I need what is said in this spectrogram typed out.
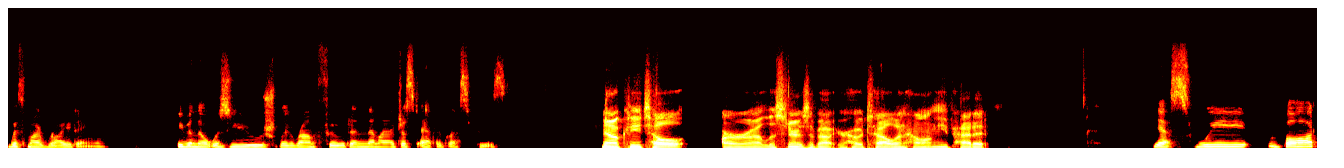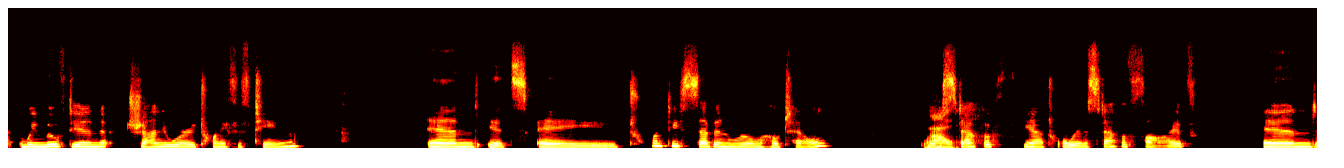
with my writing, even though it was usually around food. And then I just added recipes. Now, can you tell our uh, listeners about your hotel and how long you've had it? Yes, we bought, we moved in January 2015, and it's a 27 room hotel. Wow. We have a staff of, yeah, we have a staff of five, and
